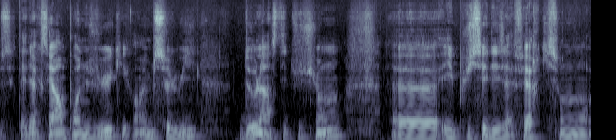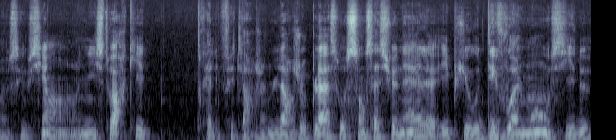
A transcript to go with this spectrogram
c'est-à-dire que c'est un point de vue qui est quand même celui de l'institution. Euh, et puis c'est des affaires qui sont, c'est aussi une histoire qui est très fait large, large place au sensationnel et puis au dévoilement aussi de,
